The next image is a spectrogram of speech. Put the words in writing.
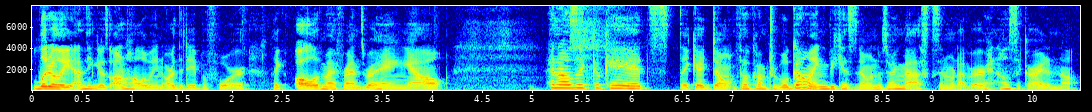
literally, I think it was on Halloween or the day before, like all of my friends were hanging out. And I was like, okay, it's like I don't feel comfortable going because no one was wearing masks and whatever. And I was like, all right, I'm not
